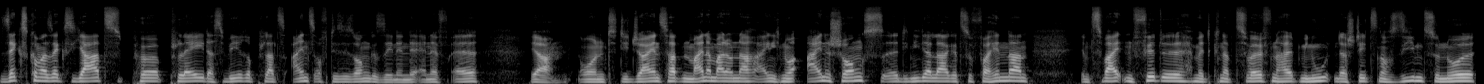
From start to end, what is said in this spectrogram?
6,6 Yards per Play. Das wäre Platz 1 auf die Saison gesehen in der NFL. Ja, und die Giants hatten meiner Meinung nach eigentlich nur eine Chance, äh, die Niederlage zu verhindern. Im zweiten Viertel mit knapp 12,5 Minuten, da steht es noch 7 zu 0.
